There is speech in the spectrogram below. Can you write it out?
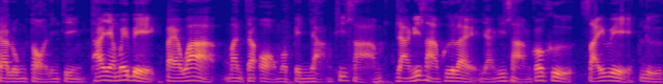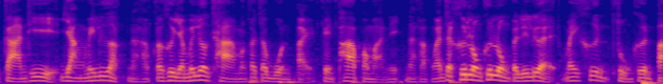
จะลงต่อจริง ๆ ถ้ายังไม่เบรกแปลว่ามันจะออกมาเป็นอย่างที่ 3 อย่างที่ 3 คืออะไร อย่างที่ 3 ก็คือไซด์เวย์หรือการที่ยังไม่เลือกนะครับ ก็คือยังไม่เลือกทางมันก็จะวนไปเป็นภาพประมาณนี้นะครับ งั้นจะขึ้นลงขึ้นลงไปเรื่อยๆ ไม่ขึ้นสูงเกินไป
